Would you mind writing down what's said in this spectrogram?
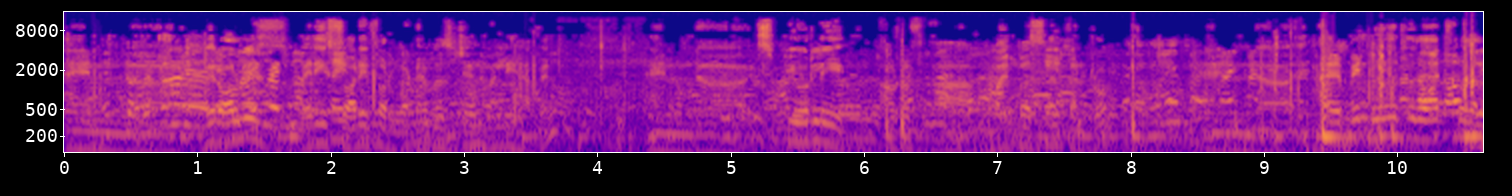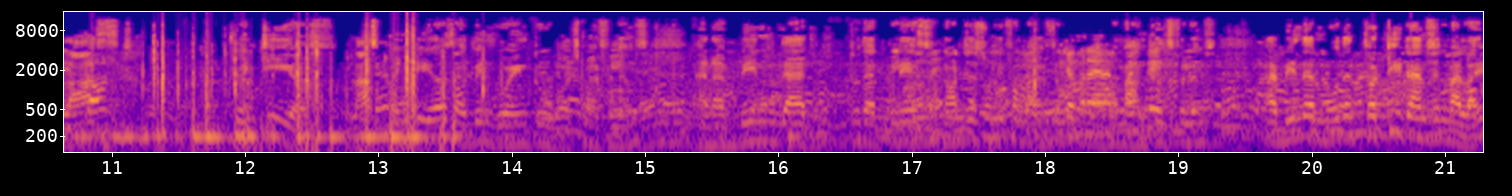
And uh, we're always very sorry for whatever's genuinely happened. And uh, it's purely out of uh, my personal control. And uh, i've been doing for that for the last 20 years last 20 years i've been going to watch my films and i've been that to that place not just only for my film, for my uncle's films i've been there more than 30 times in my life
